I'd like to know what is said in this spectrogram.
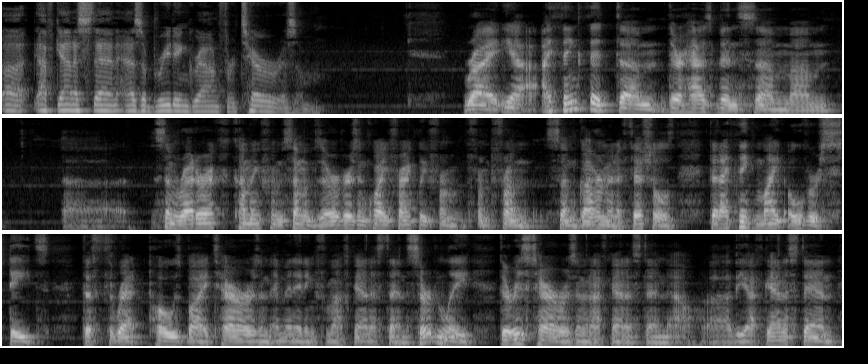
uh, Afghanistan as a breeding ground for terrorism? Right. Yeah, I think that um, there has been some um, uh, some rhetoric coming from some observers, and quite frankly, from from from some government officials that I think might overstate the threat posed by terrorism emanating from Afghanistan. Certainly, there is terrorism in Afghanistan now. Uh, the Afghanistan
